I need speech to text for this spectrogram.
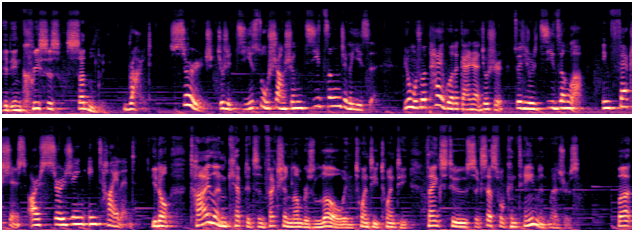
it increases suddenly. Right, surge 就是急速上升、激增这个意思。比如我们说泰国的感染就是最近就是激增了，infections are surging in Thailand。 You know, Thailand kept its infection numbers low in 2020 thanks to successful containment measures. But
